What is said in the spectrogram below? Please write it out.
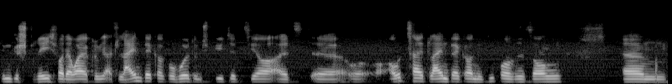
im Gespräch war, der war ja, glaube ich, als Linebacker geholt und spielt jetzt hier als äh, Outside-Linebacker eine super Saison. Ähm,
